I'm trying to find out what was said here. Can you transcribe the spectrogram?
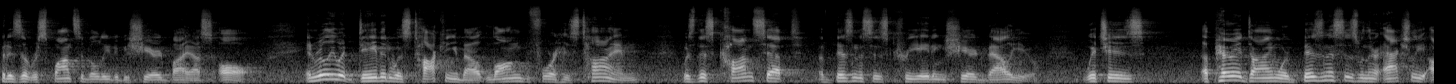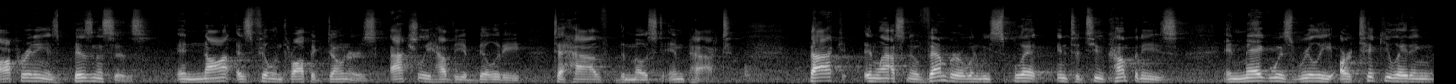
but is a responsibility to be shared by us all. And really, what David was talking about long before his time was this concept of businesses creating shared value, which is a paradigm where businesses, when they're actually operating as businesses and not as philanthropic donors, actually have the ability to have the most impact. Back in last November, when we split into two companies, and Meg was really articulating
